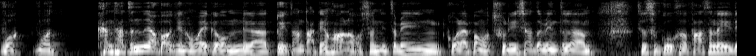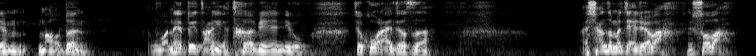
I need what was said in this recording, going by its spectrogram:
我我看他真的要报警了，我也给我们那个队长打电话了。我说你这边过来帮我处理一下，这边这个就是顾客发生了一点矛盾。我那个队长也特别牛，就过来就是想怎么解决吧，你说吧，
